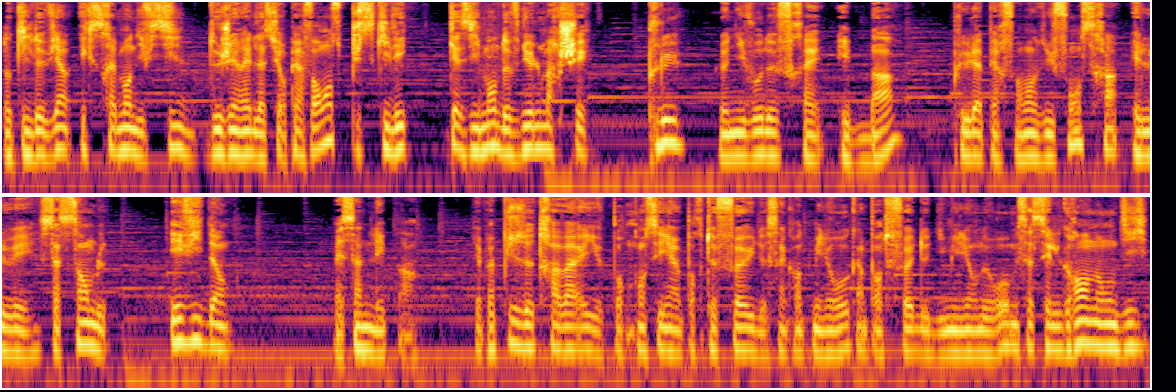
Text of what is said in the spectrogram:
Donc il devient extrêmement difficile de gérer de la surperformance puisqu'il est quasiment devenu le marché. Plus le niveau de frais est bas, plus la performance du fonds sera élevée. Ça semble évident, mais ça ne l'est pas. Il n'y a pas plus de travail pour conseiller un portefeuille de 50 000 euros qu'un portefeuille de 10 millions d'euros, mais ça c'est le grand non-dit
